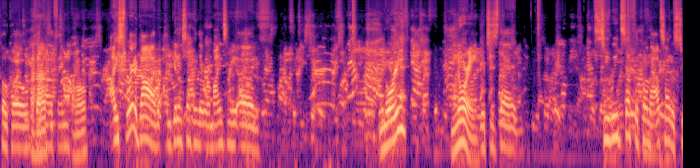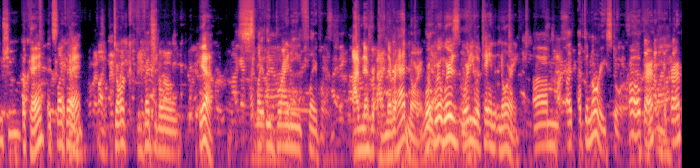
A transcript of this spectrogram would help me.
cocoa, that Uh-huh. kind of thing. Uh-huh. I swear to God, I'm getting something that reminds me of nori, Nori. which is the seaweed stuff they put on the outside of sushi. Okay. It's like Okay. a dark vegetal, Yeah. Slightly briny flavor. I've never I've never had nori. Where, Yeah. where where's where do you obtain nori? Um, at, at the nori store. Oh, okay. Okay.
